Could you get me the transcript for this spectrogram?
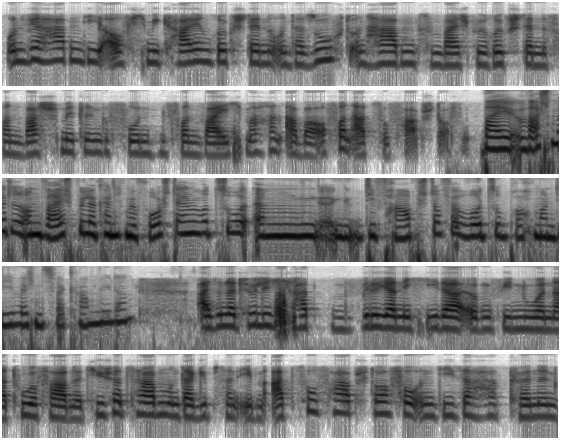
Und wir haben die auf Chemikalienrückstände untersucht und haben zum Beispiel Rückstände von Waschmitteln gefunden, von Weichmachern, aber auch von Azofarbstoffen. Bei Waschmittel und Weichspüler kann ich mir vorstellen, wozu ähm, die Farbstoffe, wozu braucht man die? Welchen Zweck haben die dann? Also natürlich hat, will ja nicht jeder irgendwie nur naturfarbene T-Shirts haben und da gibt es dann eben Azofarbstoffe und diese können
